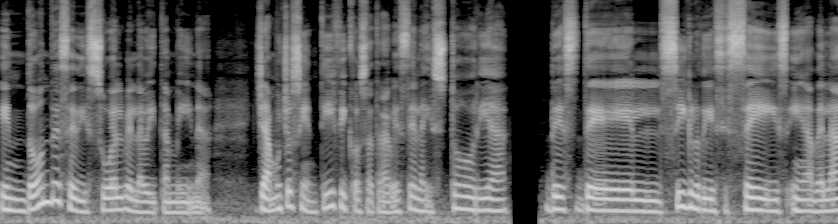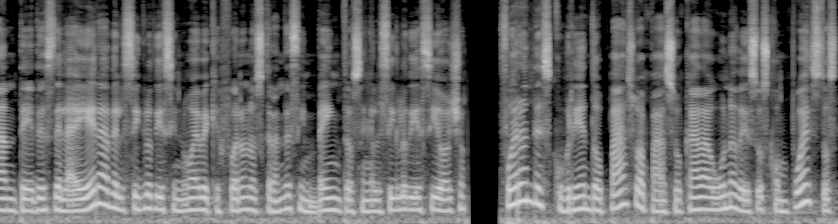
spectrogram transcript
en dónde se disuelve la vitamina. Ya muchos científicos a través de la historia, desde el siglo XVI en adelante, desde la era del siglo XIX, que fueron los grandes inventos en el siglo XVIII, fueron descubriendo paso a paso cada uno de esos compuestos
